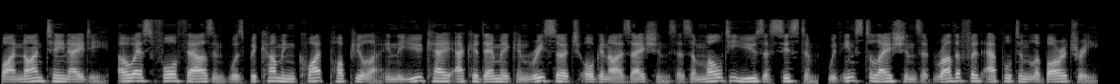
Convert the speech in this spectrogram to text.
By 1980, OS 4000 was becoming quite popular in the UK academic and research organisations as a multi-user system, with installations at Rutherford Appleton Laboratory,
